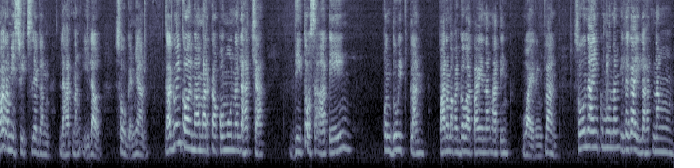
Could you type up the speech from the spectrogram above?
Para may switch leg ang lahat ng ilaw. So, ganyan. Gagawin ko, mamarka ko muna lahat siya dito sa ating conduit plan para makagawa tayo ng ating wiring plan. So, unahin ko munang ilagay lahat ng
